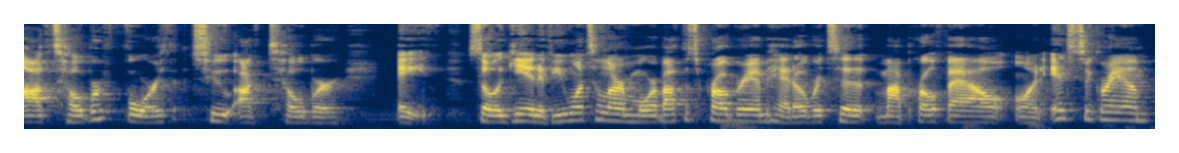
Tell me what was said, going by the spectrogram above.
October 4th to October 8th. So again, if you want to learn more about this program, head over to my profile on Instagram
